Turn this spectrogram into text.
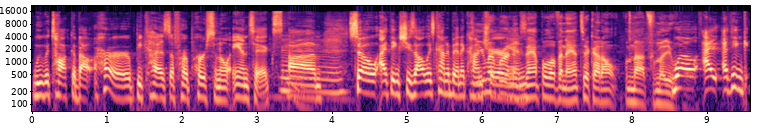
we would talk about her because of her personal antics. Um, so I think she's always kind of been a Do you contrarian. remember an example of an antic? I don't. I'm not familiar. with Well, I, I think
